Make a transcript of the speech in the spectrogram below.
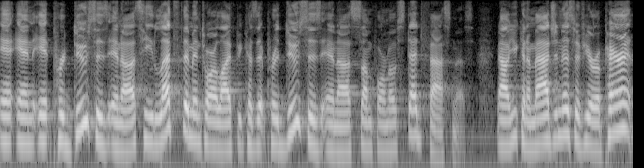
and, it produces in us, He lets them into our life because it produces in us some form of steadfastness. Now, you can imagine this if you're a parent.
